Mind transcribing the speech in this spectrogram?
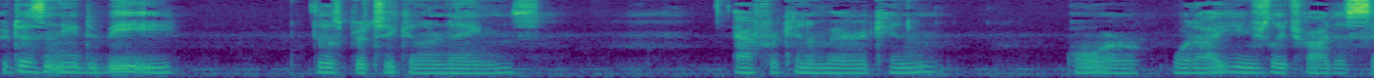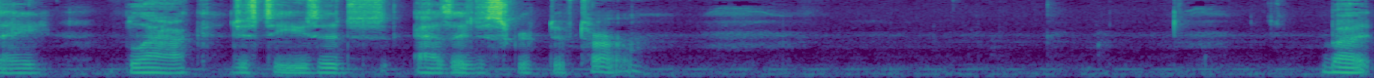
There doesn't need to be those particular names. African American, or what I usually try to say, black, just to use it as a descriptive term. But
